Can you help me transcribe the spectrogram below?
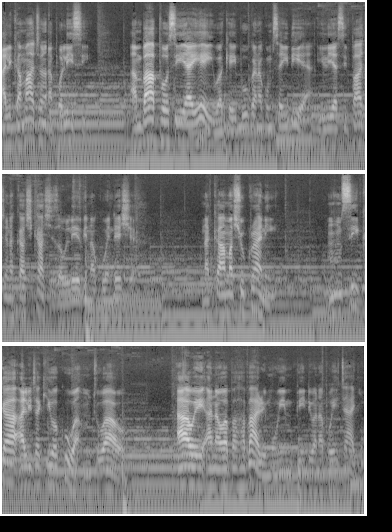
alikamatwa na polisi, ambapo CIA wakaibuka na kumsaidia ili asipatwe na kashikashi za ulevi na kuendesha. Na kama shukrani, mhusika alitakiwa kuwa mtu wao awe anawapa habari muhimu pindi wanapohitaji.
